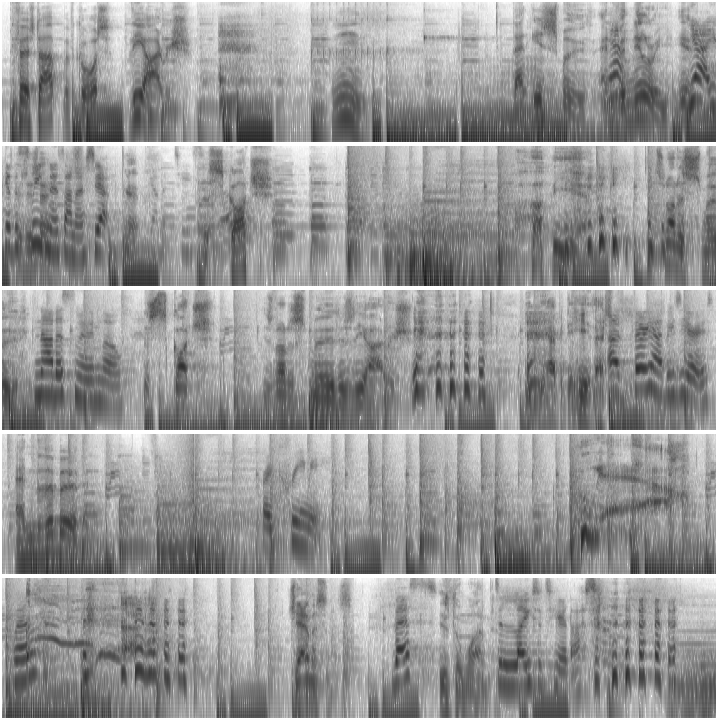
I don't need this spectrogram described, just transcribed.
First up, of course, the Irish. Mmm. That is smooth and yeah. vanilla yeah. yeah, you get the sweetness on it, yeah. yeah. The Scotch. Oh, yeah. it's not as smooth. Not as smooth, no. The Scotch is not as smooth as the Irish. You'd be happy to hear that. I'm very happy to hear it. And the bourbon. Very creamy. Ooh, yeah! Well... Jameson's. Best? Is the one. Delighted to hear that.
